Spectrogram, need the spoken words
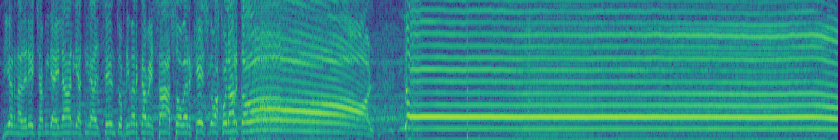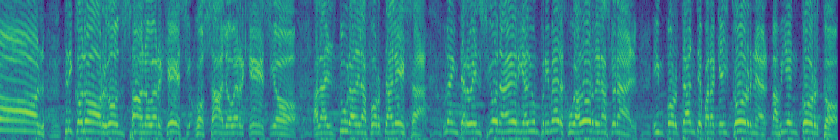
pierna derecha, mira el área, tira al centro, primer cabezazo, Vergesio bajo el arco, ¡Gol! ¡Gol! Tricolor Gonzalo Vergesio, Gonzalo Vergesio, a la altura de la fortaleza. Una intervención aérea de un primer jugador de Nacional. Importante para que el córner, más bien corto,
